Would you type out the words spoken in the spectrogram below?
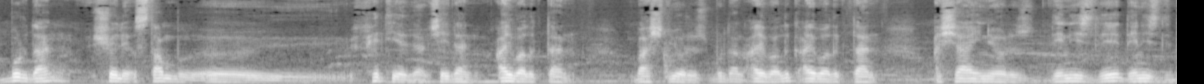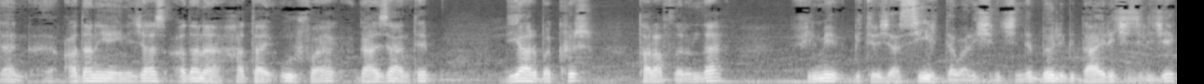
Buradan şöyle İstanbul e, Fethiye'den şeyden Ayvalık'tan başlıyoruz. Buradan Ayvalık, Ayvalık'tan aşağı iniyoruz. Denizli, Denizli'den e, Adana'ya ineceğiz. Adana, Hatay, Urfa, Gaziantep, Diyarbakır taraflarında filmi bitireceğiz. Siirt de var işin içinde. Böyle bir daire çizilecek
